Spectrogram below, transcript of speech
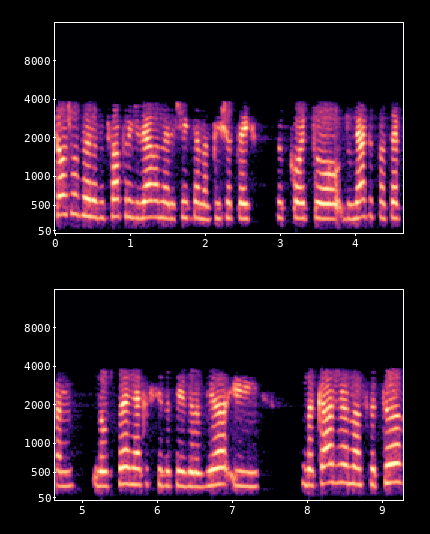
Точно заради това преживяване реших да напиша текст, с който до някаква степен да успея някакси да се изразя и да кажа на света,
